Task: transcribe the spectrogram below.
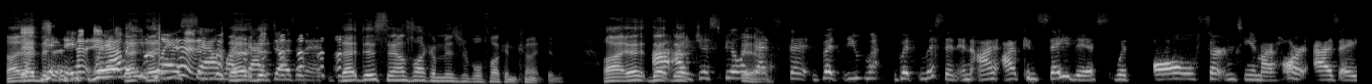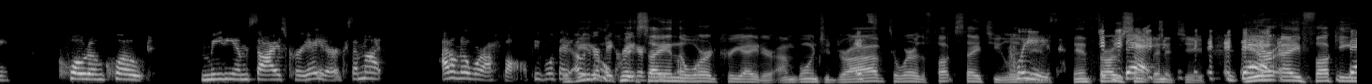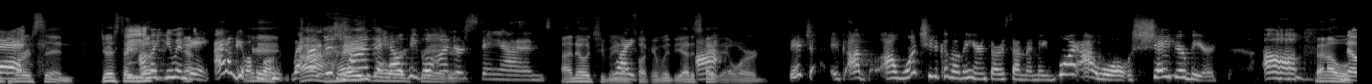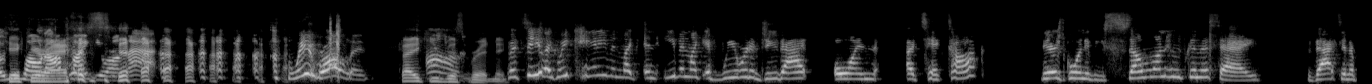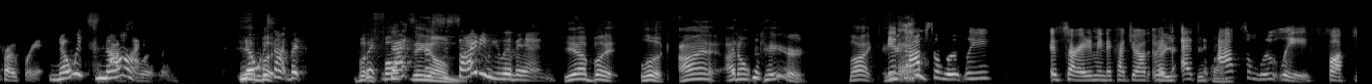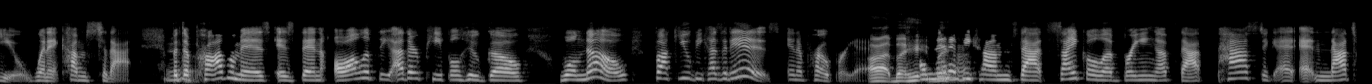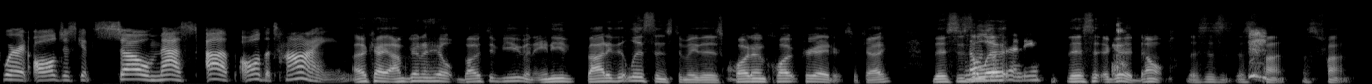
Uh, that, that, it, it really that, does sound like that, doesn't it? That just sounds like a miserable fucking cunt to me. Uh, that, I, I, just feel like yeah. that's the but you but listen and I I can say this with all certainty in my heart as a quote unquote medium sized creator because I'm not I don't know where I fall. People say, if "Oh, you you're don't quit saying the word creator." I'm going to drive it's, to where the fuck state you live please. in and throw something at you. you're a fucking Bet. person. Just a. I'm a human being. I don't give a yeah, fuck. But I'm just trying to help people creator. understand. I know what you mean. Like, I'm fucking with you. I just I, hate that word. Bitch, I, I want you to come over here and throw something at me. Boy, I will shave your beard. Um, no, you won't. I'll fight you on that. We're rolling. Thank you, um, Miss Brittany. But see, like we can't even like, and even like if we were to do that on a TikTok, there's going to be someone who's going to say that's inappropriate. No, it's not. Absolutely. No, yeah, but, it's not. But but, but that's them. the society we live in. Yeah, but look, I I don't care. Like it's absolutely it's sorry, I didn't mean to cut you out. It's, it's absolutely fuck you when it comes to that. Yeah. But the problem is, is then all of the other people who go, well, no, fuck you because it is inappropriate. All right, but here, and then but, it becomes that cycle of bringing up that past again, and that's where it all just gets so messed up all the time. Okay, I'm gonna help both of you and anybody that listens to me that is quote unquote creators. Okay. This is no the let. This is good. Don't. This is this is fine. That's fine.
